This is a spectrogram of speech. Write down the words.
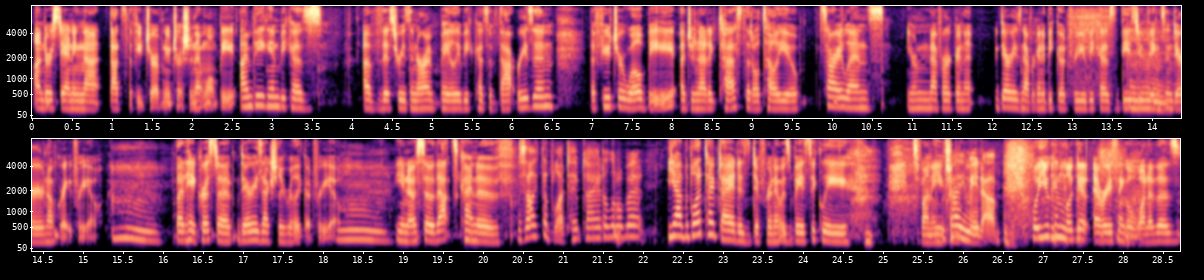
understanding that that's the future of nutrition. It won't be. I'm vegan because of this reason or i'm paleo because of that reason. The future will be a genetic test that'll tell you sorry lens you're never gonna dairy is never going to be good for you because these two things in mm. dairy are not great for you. Mm. But hey, Krista, dairy is actually really good for you. Mm. You know, so that's kind of Is that like the blood type diet a little bit? yeah. The blood type diet is different. It was basically, it's funny. You It's probably made up. well, you can look at every single one of those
